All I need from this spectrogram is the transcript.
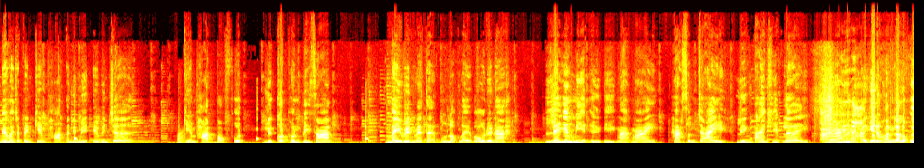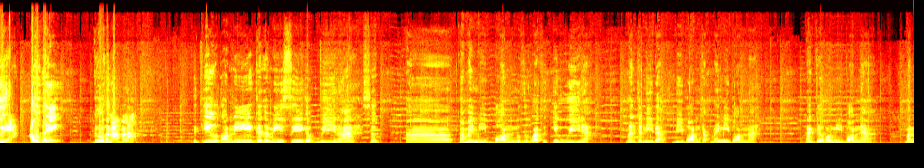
ไม่ว่าจะเป็นเกมพาร์ทอนิเมะเอเวนเจอร์เกมพาร์ทบอกฟุต หรือกดผลปีศาจไม่เว้นแม้แต่บูล็อกเลเวลด้วยนะ และยังมีอื่นๆอีกมากมาย หากสนใจลิงก์ใต้คลิปเลยอ่าโอเคทุกคนเราลงเอ้ยเอาเฮ้ยกระโดดสนามมาละสกิลตอนนี้ก็จะมี C กับ V นะซึ่งอ่าถ้าไม่มีบอลรู้สึกว่าสกิล V เนี่ย มันจะมีแบบ B บอลกับไม่มีบอลนะ ถ้าเกิดว่ามีบอลเนี่ย มัน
